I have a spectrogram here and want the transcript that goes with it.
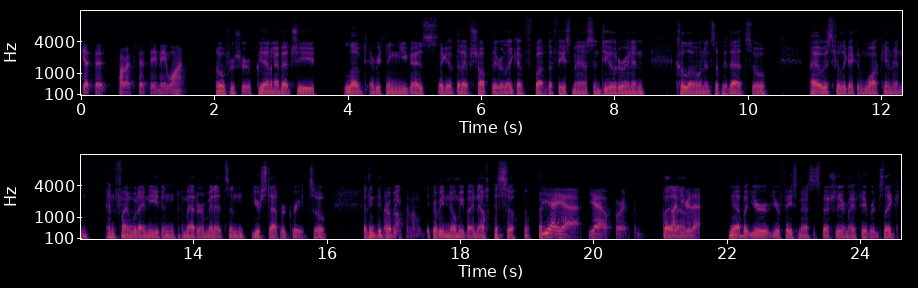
get the products that they may want. Oh, for sure. Yeah, and I've actually loved everything you guys like that I've shopped there. Like I've bought the face mask and deodorant and cologne and stuff like that. So I always feel like I can walk in and and find what I need in a matter of minutes. And your staff are great. So I think they That's probably awesome. they probably know me by now. So yeah, yeah, yeah. Of course, I'm but, glad uh, to hear that. Yeah, but your your face masks especially are my favorites. Like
